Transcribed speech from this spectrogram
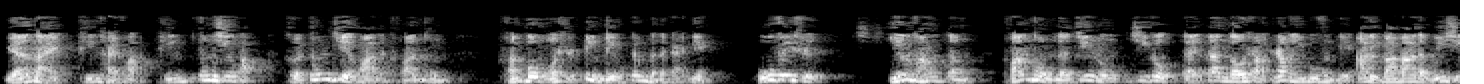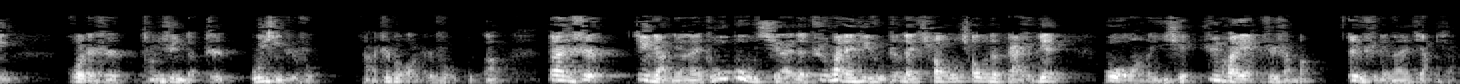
原来平台化、平中心化和中介化的传统传播模式并没有根本的改变，无非是银行等传统的金融机构在蛋糕上让一部分给阿里巴巴的微信。或者是腾讯的支微信支付啊，支付宝支付啊，但是近两年来逐步起来的区块链技术正在悄悄的改变过往的一切。区块链是什么？正式跟大家讲一下。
